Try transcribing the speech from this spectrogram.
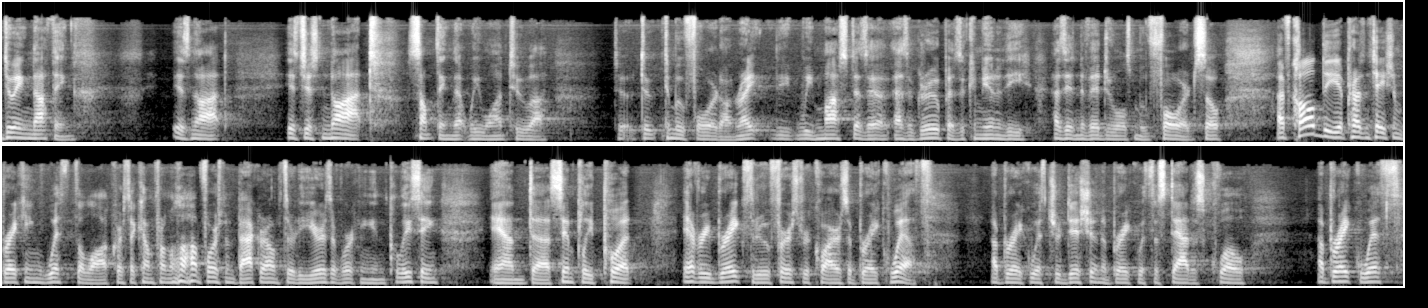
doing nothing is not is just not something that we want to uh, to, to, to move forward on, right? We must, as a, as a group, as a community, as individuals, move forward. So I've called the presentation Breaking with the Law. Of course, I come from a law enforcement background, 30 years of working in policing, and uh, simply put, every breakthrough first requires a break with. A break with tradition, a break with the status quo, a break with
